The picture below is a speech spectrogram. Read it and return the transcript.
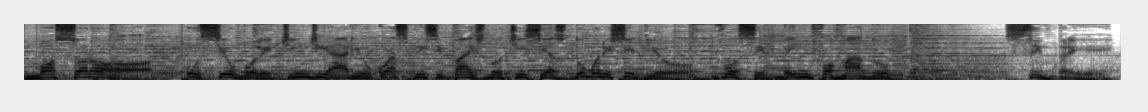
Mossoró, o seu boletim diário com as principais notícias do município. Você bem informado Sempre.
